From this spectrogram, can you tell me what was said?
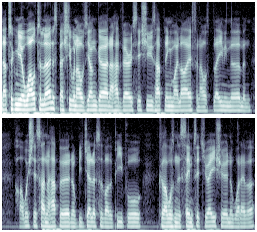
that took me a while to learn, especially when I was younger and I had various issues happening in my life, and I was blaming them and oh, I wish this hadn't happened, or be jealous of other people because I wasn't in the same situation or whatever.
